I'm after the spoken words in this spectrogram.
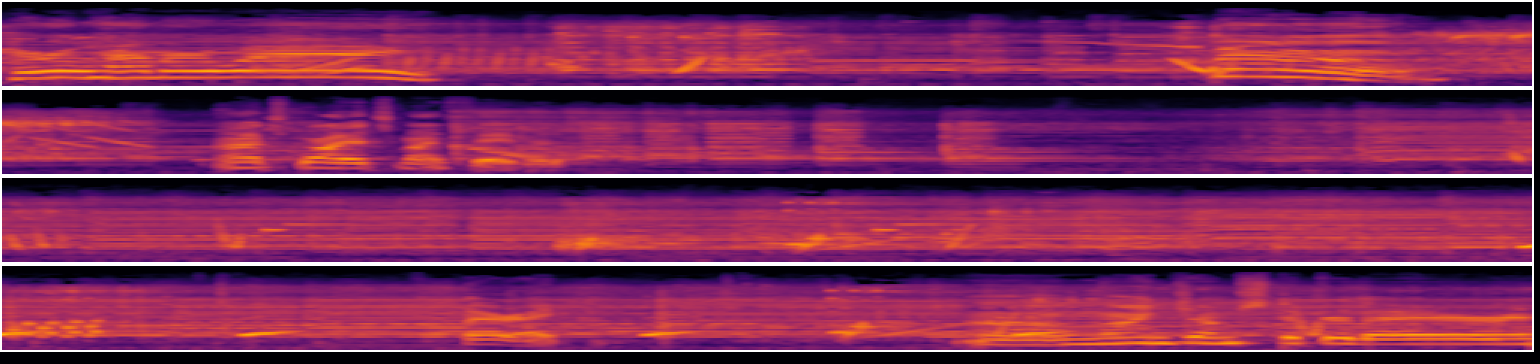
Hurl hammer away! Boom! That's why it's my favorite. Alright. Uh, mine jump sticker there.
